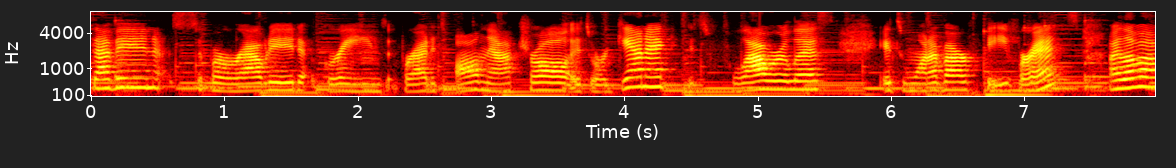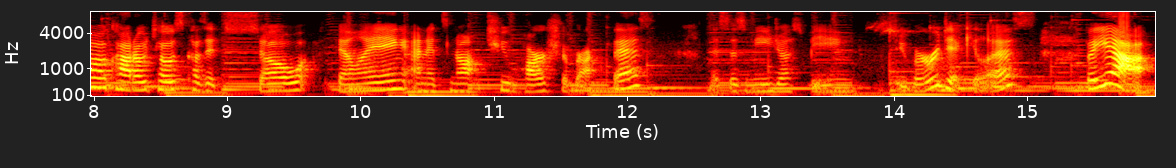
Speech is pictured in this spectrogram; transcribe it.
seven sprouted grains bread. It's all natural, it's organic, it's flourless. It's one of our favorites. I love avocado toast because it's so filling and it's not too harsh a breakfast. This is me just being super ridiculous. But yeah,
